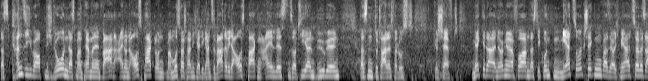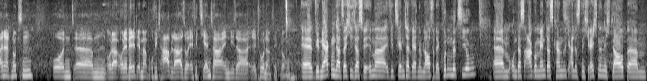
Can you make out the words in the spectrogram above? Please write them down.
das kann sich überhaupt nicht lohnen, dass man permanent Ware ein- und auspackt und man muss wahrscheinlich ja die ganze Ware wieder auspacken, einlisten, sortieren, bügeln. Das ist ein totales Verlustgeschäft. Merkt ihr da in irgendeiner Form, dass die Kunden mehr zurückschicken, quasi euch mehr als Serviceeinheit nutzen und, ähm, oder, oder werdet ihr immer profitabler, also effizienter in dieser Retourenabwicklung? Äh, wir merken tatsächlich, dass wir immer effizienter werden im Laufe der Kundenbeziehung. Ähm, und das Argument, das kann sich alles nicht rechnen. Ich glaube, ähm,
